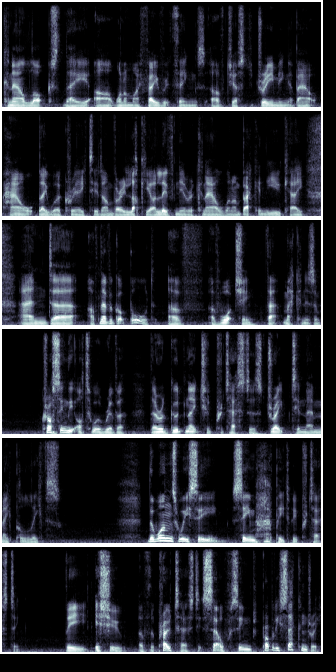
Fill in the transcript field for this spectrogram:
canal locks. They are one of my favourite things of just dreaming about how they were created. I'm very lucky. I live near a canal when I'm back in the UK, and uh, I've never got bored of of watching that mechanism. Crossing the Ottawa River, there are good natured protesters draped in their maple leaves. The ones we see seem happy to be protesting. The issue of the protest itself seems probably secondary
